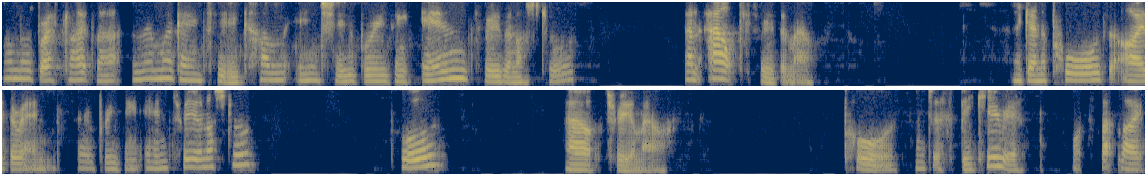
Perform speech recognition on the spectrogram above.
One more breath like that, and then we're going to come into breathing in through the nostrils and out through the mouth. Again, a pause at either end. So breathing in through your nostrils, pause, out through your mouth. Pause and just be curious. What's that like?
